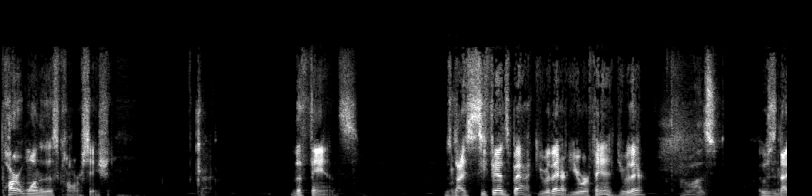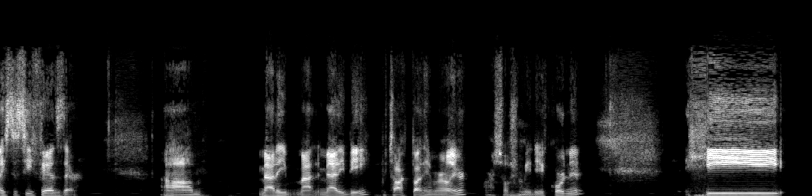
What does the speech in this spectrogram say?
Part one of this conversation. Okay. The fans. It was nice to see fans back. You were there. You were a fan. You were there. I was. It was nice to see fans there. Um, Matty, Matt, Matty B, we talked about him earlier, our social Mhm. media coordinator. He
